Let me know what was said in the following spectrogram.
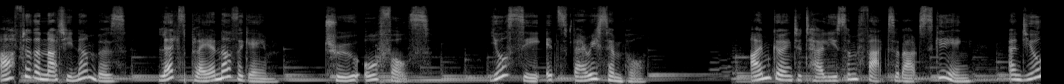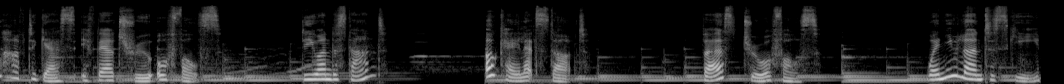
After the nutty numbers, let's play another game true or false. You'll see it's very simple. I'm going to tell you some facts about skiing, and you'll have to guess if they are true or false. Do you understand? Okay, let's start. First, true or false. When you learn to ski,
